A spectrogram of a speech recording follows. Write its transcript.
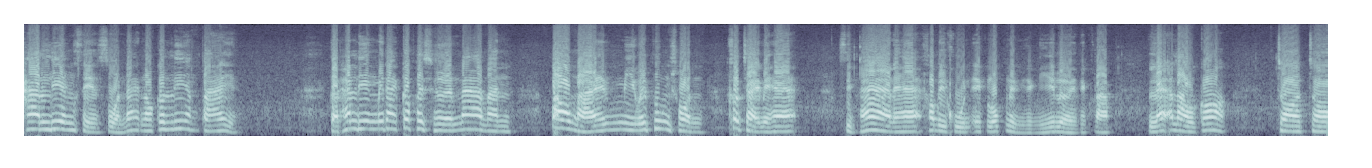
ถ้าเลี่ยงเศษส่วนได้เราก็เลี่ยงไป แต่ถ้าเลี่ยงไม่ได้ก็เผชิญหน้ามัน เป้าหมายมีไว้พุ่งชนเข้าใจไหมฮะ15นะฮะ เข้าไปคูณ x ลบ1อย่างนี้เลยนะครับ และเราก็จอจอ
